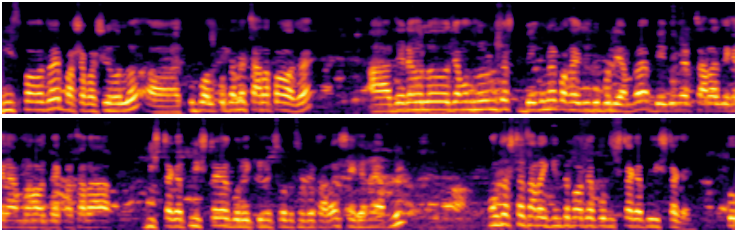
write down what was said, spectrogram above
বীজ পাওয়া যায়, পাশাপাশি হলো খুব অল্প দামে চারা পাওয়া যায়। আর যেটা হলো, যেমন ধরুন জাস্ট বেগুনের কথাই যদি বলি আমরা, বেগুনের চারা যেখানে আমরা হয়তো একটা চারা বিশ টাকা, তিরিশ টাকা করে কিনে ছোট ছোট চারা, সেখানে আপনি পঞ্চাশটা চারাই কিনতে পাওয়া যায়, পঁচিশ টাকা, তিরিশ টাকায়। তো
